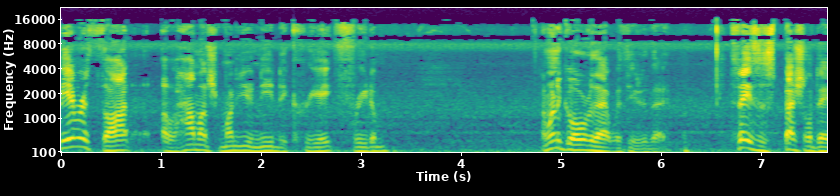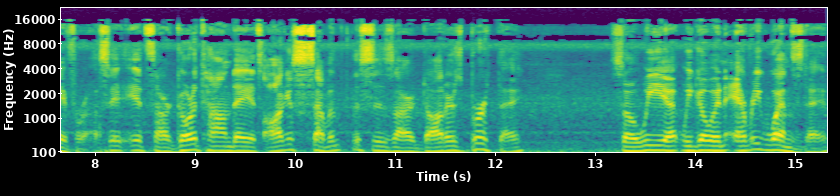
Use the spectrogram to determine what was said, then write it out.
Have you ever thought of how much money you need to create freedom? I'm going to go over that with you today. Today's a special day for us. It's our go to town day. It's August 7th. This is our daughter's birthday. So we uh, we go in every Wednesday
